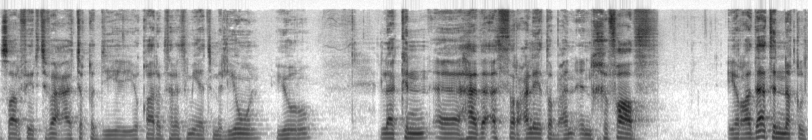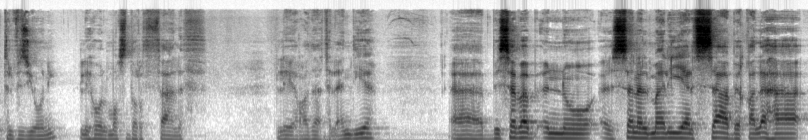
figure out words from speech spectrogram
صار في ارتفاع أعتقد يقارب 300 مليون يورو لكن آه، هذا أثر عليه طبعا انخفاض إيرادات النقل التلفزيوني اللي هو المصدر الثالث لإيرادات الأندية آه، بسبب إنه السنة المالية السابقة لها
